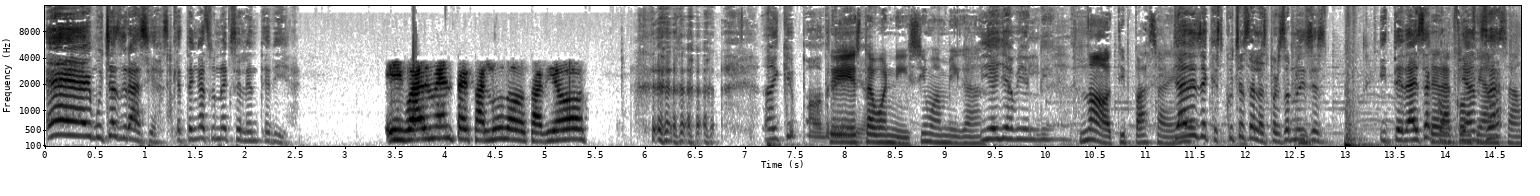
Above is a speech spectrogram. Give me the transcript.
¡Ey! Muchas gracias. Que tengas un excelente día. Igualmente, saludos, adiós. Ay, qué padre. Sí, está buenísimo, amiga. Y ella bien linda. No, a ti pasa, ¿eh? Ya desde que escuchas a las personas dices y te da esa Te da confianza,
